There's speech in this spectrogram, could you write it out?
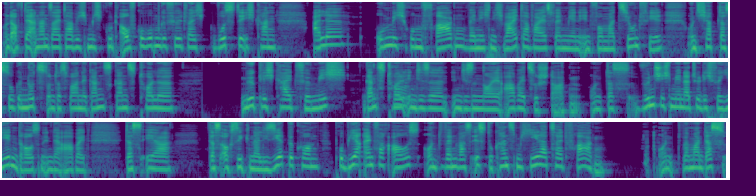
Und auf der anderen Seite habe ich mich gut aufgehoben gefühlt, weil ich wusste, ich kann alle um mich rum fragen, wenn ich nicht weiter weiß, wenn mir eine Information fehlt. Und ich habe das so genutzt und das war eine ganz, ganz tolle Möglichkeit für mich, ganz toll in diese, in diese neue Arbeit zu starten. Und das wünsche ich mir natürlich für jeden draußen in der Arbeit, dass er das auch signalisiert bekommt. Probier einfach aus und wenn was ist, du kannst mich jederzeit fragen. Und wenn man das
